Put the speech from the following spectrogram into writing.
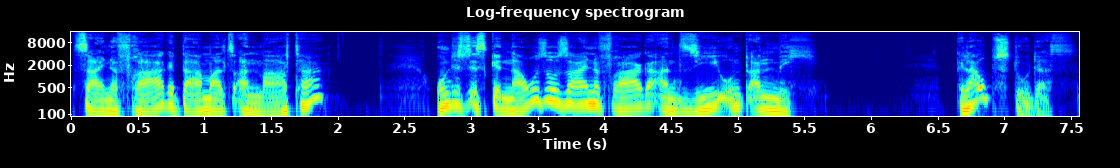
Seine Frage damals an Martha, und es ist genauso seine Frage an Sie und an mich. Glaubst du das?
